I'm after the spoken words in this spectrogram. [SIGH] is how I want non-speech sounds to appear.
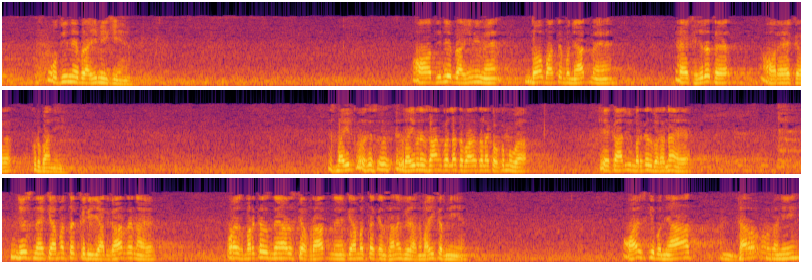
وہ دین ابراہیمی کی ہیں۔ اور دین ابراہیمی میں دو باتیں بنیاد میں ہیں، ایک ہجرت ہے اور ایک قربانی ہے۔ اسماعیل کو ابراہیم علیہ السلام کو اللہ تبارک تعالیٰ کا حکم ہوا کہ ایک عالمی مرکز بنانا ہے، جس نے قیامت تک کے لیے یادگار دینا ہے اور اس مرکز نے اور اس کے افراد نے قیامت تک انسانوں کی رہنمائی کرنی ہے۔ اور اس کی بنیاد بنی یعنی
